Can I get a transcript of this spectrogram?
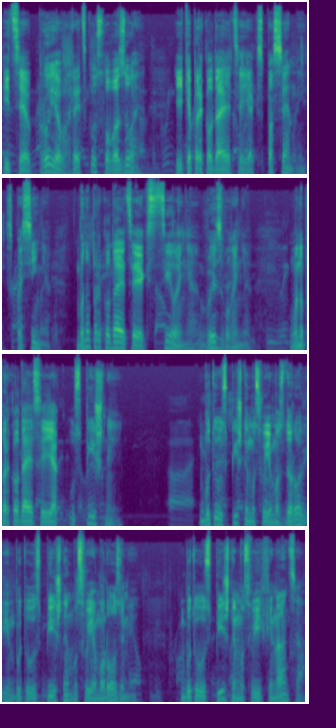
І це прояв грецького слова зоe, яке перекладається як спасенний, спасіння. Воно перекладається як зцілення, визволення. Воно перекладається як успішний, бути успішним у своєму здоров'ї, бути успішним у своєму розумі, бути успішним у своїх фінансах.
